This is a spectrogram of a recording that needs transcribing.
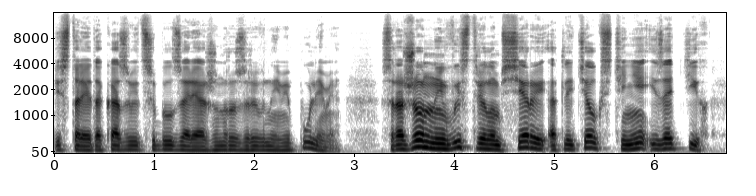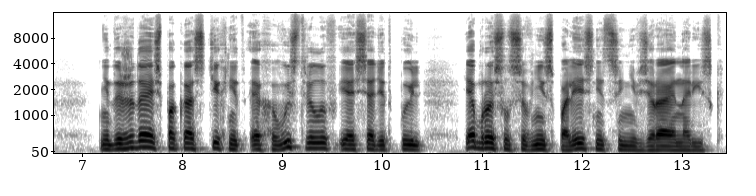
Пистолет, оказывается, был заряжен разрывными пулями. Сраженный выстрелом серый отлетел к стене и затих. Не дожидаясь, пока стихнет эхо выстрелов и осядет пыль, я бросился вниз по лестнице, невзирая на риск.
